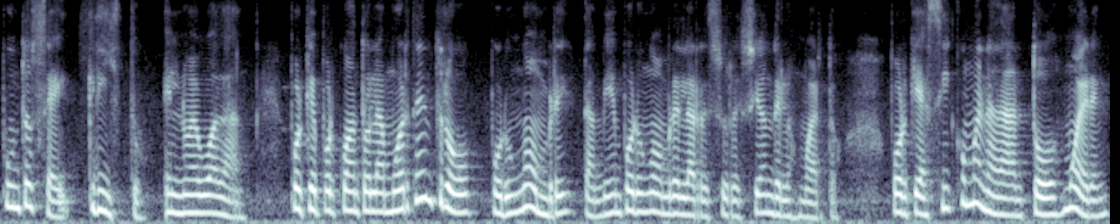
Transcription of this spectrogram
Punto 6. Cristo, el nuevo Adán. Porque por cuanto la muerte entró por un hombre, también por un hombre la resurrección de los muertos. Porque así como en Adán todos mueren,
